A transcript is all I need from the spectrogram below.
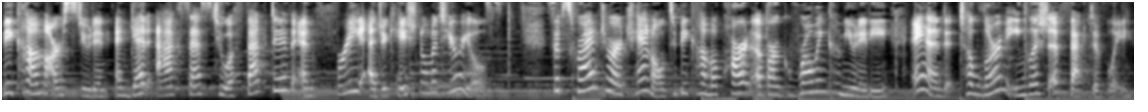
Become our student and get access to effective and free educational materials. Subscribe to our channel to become a part of our growing community and to learn English effectively.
